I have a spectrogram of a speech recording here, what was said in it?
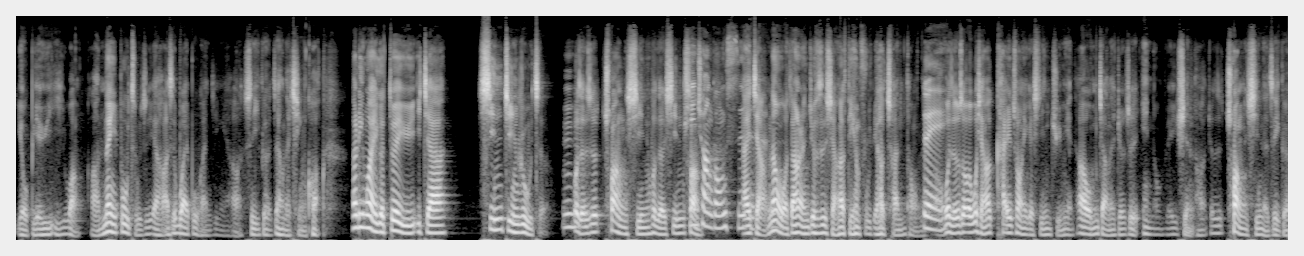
有别于以往啊，内部组织也好，还是外部环境也好，是一个这样的情况。那另外一个，对于一家新进入者，嗯或者是创新或者新新创创公司来讲，那我当然就是想要颠覆掉传统的，对。或者是说我想要开创一个新局面。啊，我们讲的就是 innovation 哈，就是创新的这个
